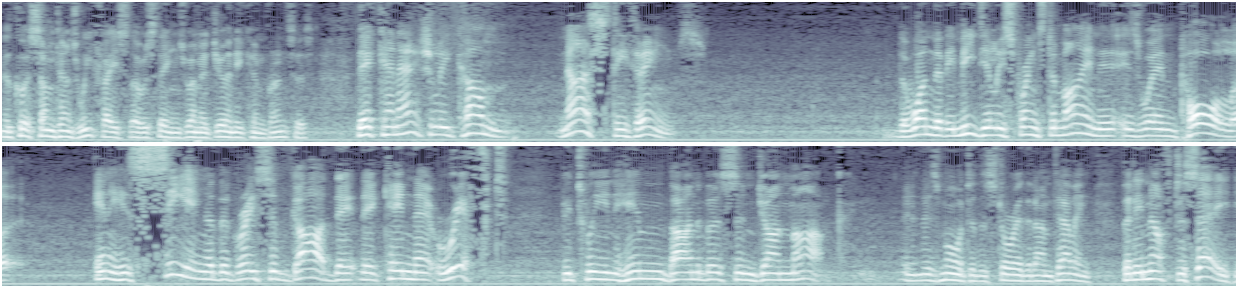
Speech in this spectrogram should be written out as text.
And of course, sometimes we face those things when a journey confronts us. There can actually come nasty things the one that immediately springs to mind is when Paul, uh, in his seeing of the grace of God, there, there came that rift between him, Barnabas, and John Mark. And there's more to the story that I'm telling, but enough to say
